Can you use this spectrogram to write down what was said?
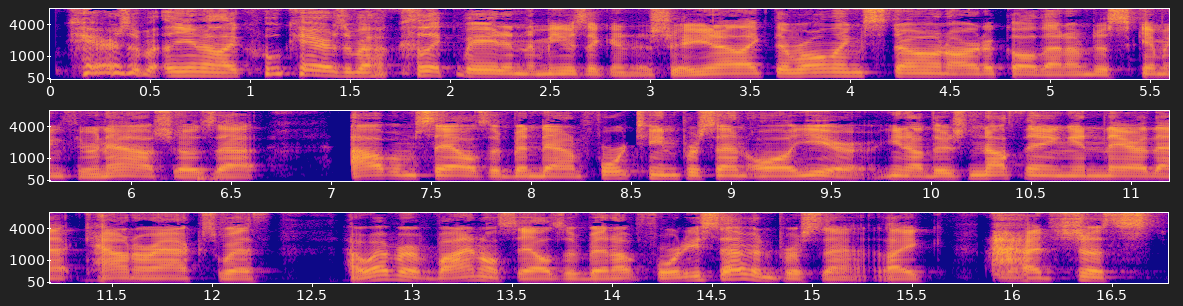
Who cares about you know like who cares about clickbait in the music industry? You know, like the Rolling Stone article that I'm just skimming through now shows that album sales have been down 14% all year. You know, there's nothing in there that counteracts with. However, vinyl sales have been up 47%. Like it's just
